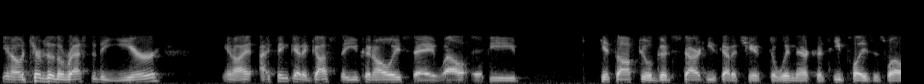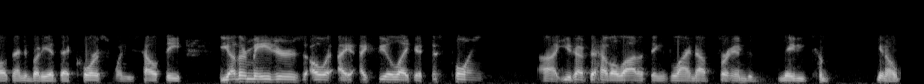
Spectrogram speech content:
You know, in terms of the rest of the year, you know, I, I think at Augusta you can always say, well, if he gets off to a good start, he's got a chance to win there because he plays as well as anybody at that course when he's healthy. The other majors, oh, I, I feel like at this point, uh, you'd have to have a lot of things lined up for him to maybe, com- you know,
